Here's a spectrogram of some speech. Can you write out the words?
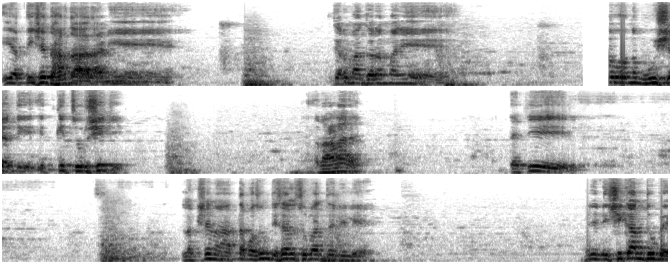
ही अतिशय धारदार आणि गरमागरम आणि भविष्यात इतकी चुरशीची राहणार आहे. त्याची लक्षणं आतापासून दिसायला सुरुवात झालेली आहे. म्हणजे निशिकांत दुबे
